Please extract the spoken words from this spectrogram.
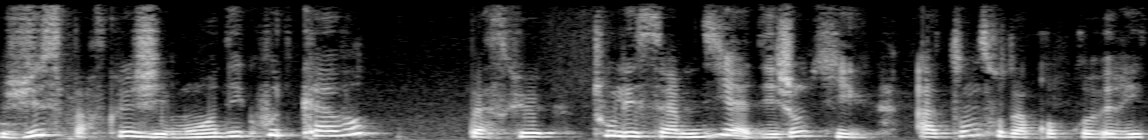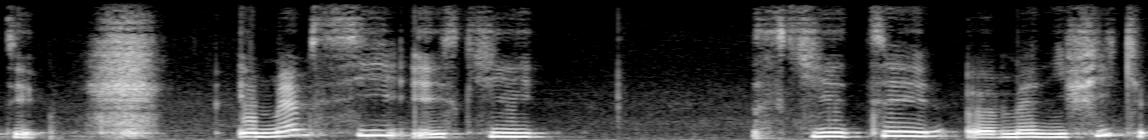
juste parce que j'ai moins d'écoute qu'avant. Parce que tous les samedis, il y a des gens qui attendent sur ta propre vérité. Et même si, et ce qui, était euh, magnifique,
